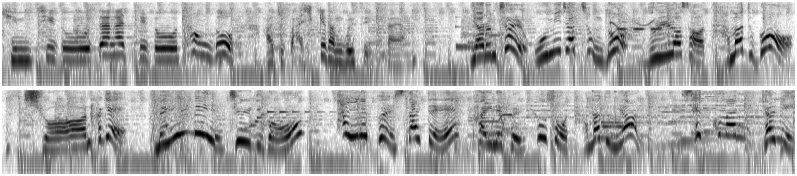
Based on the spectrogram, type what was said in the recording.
김치도 장아찌도 청도 아주 맛있게 담글 수 있어요. 여름철 오미자청도 눌러서 담아두고 시원하게 매일매일 즐기고 파인애플 쌀때 파인애플 효소 담아두면 새콤한 별미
